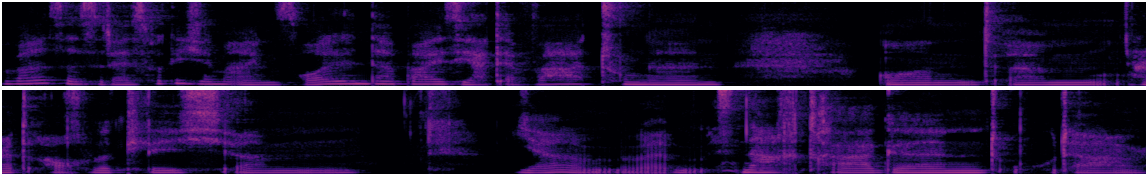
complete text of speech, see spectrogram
was, also da ist wirklich immer ein Wollen dabei, sie hat Erwartungen und ähm, hat auch wirklich, ähm, ja, ähm, ist nachtragend oder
